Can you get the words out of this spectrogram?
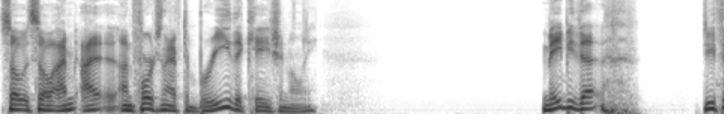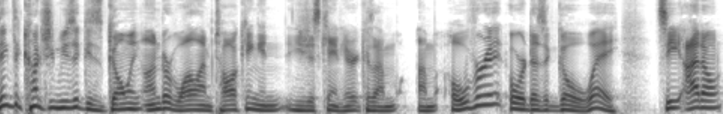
So so I'm I unfortunately I have to breathe occasionally. Maybe that. Do you think the country music is going under while I'm talking and you just can't hear it because I'm I'm over it, or does it go away? See, I don't.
